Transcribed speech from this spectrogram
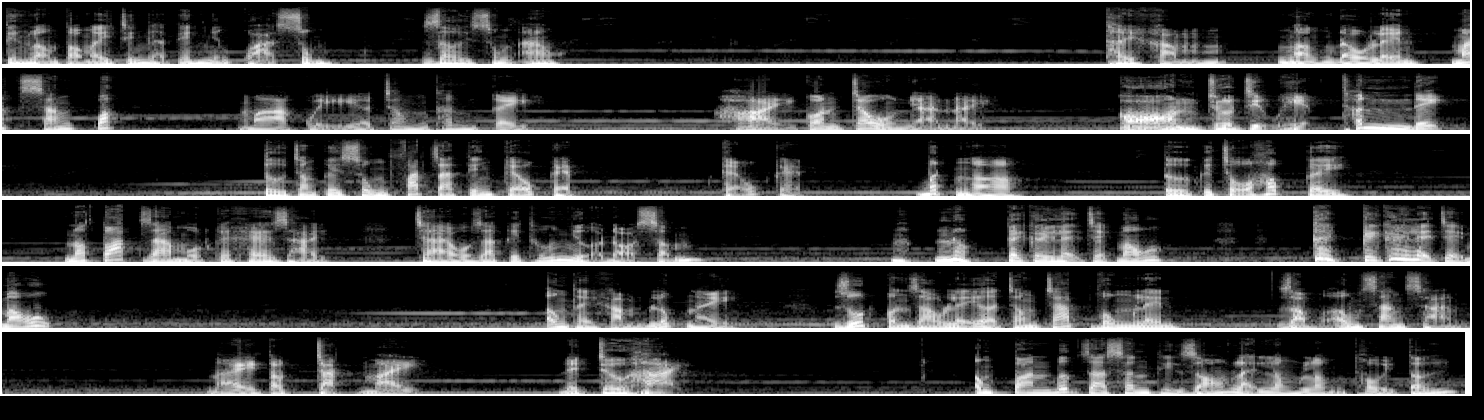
Tiếng lõm tõm ấy chính là tiếng những quả sung Rơi xuống ao. Thầy khẩm ngẩng đầu lên, Mắt sáng quắc. Ma quỷ ở trong thân cây. Hại con cháu nhà này Còn chưa chịu hiện thân đấy. Từ trong cây sung phát ra tiếng kéo kẹt Kéo kẹt. Bất ngờ Từ cái chỗ hốc cây Nó toát ra một cái khe dài Trào ra cái thứ nhựa đỏ sẫm. Nó, cây cây lại chảy máu. Cây cây cây lại chảy máu. Ông thầy khẩm lúc này Rút con dao lễ ở trong cháp vung lên. Giọng ông sang sảng. Này, tao chặt mày Để trừ hại. Ông Toan bước ra sân thì gió lại lồng lộng thổi tới.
